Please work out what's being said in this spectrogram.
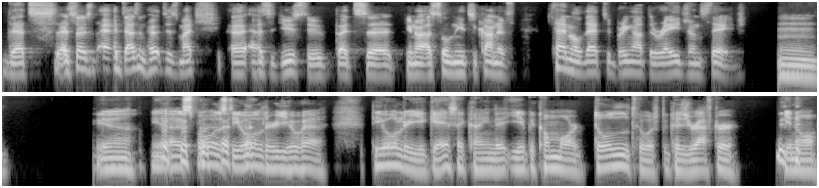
that's so it doesn't hurt as much uh, as it used to but uh, you know i still need to kind of channel that to bring out the rage on stage mm. Yeah, yeah. I suppose the older you, uh, the older you get, it kind of you become more dull to it because you're after, you know.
